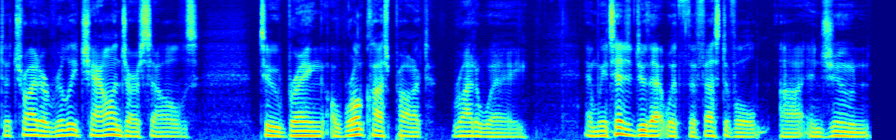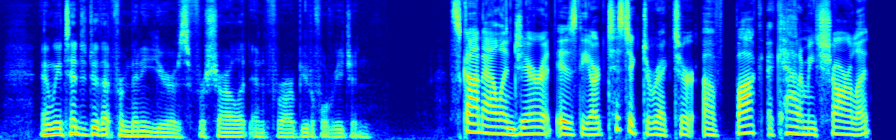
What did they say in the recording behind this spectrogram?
to try to really challenge ourselves to bring a world class product right away. And we intend to do that with the festival uh, in June. And we intend to do that for many years for Charlotte and for our beautiful region. Scott Allen Jarrett is the artistic director of Bach Akademie Charlotte,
